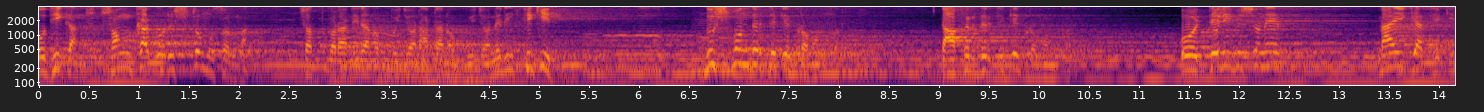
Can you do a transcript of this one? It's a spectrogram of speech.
অধিকাংশ সংখ্যাগরিষ্ঠ মুসলমান, শতকরা নিরানব্বই জন, আটানব্বই জনেরই ফিকির। দুশ্মনদের থেকে গ্রহণ করে, কাফেরদের থেকে গ্রহণ করে। ও টেলিভিশনের নায়িকা থেকে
